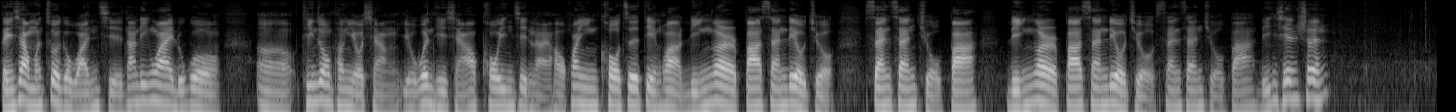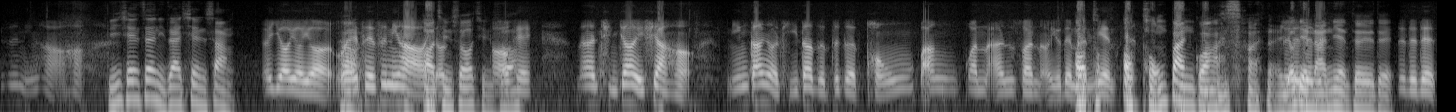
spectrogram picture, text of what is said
等一下我们做一个完结。那另外如果呃听众朋友想有问题想要 call in 进来哈，欢迎 call 这个电话零二八三六九三三九八零二八三六九三三九八林先生，医师您好哈，林先生你在线上？呃有有有，喂陈医师你好，好请说请说。OK。那请教一下哈，您刚有提到的这个同邦胱氨酸呢，有点难念哦，同半胱氨酸有点难念，对对对对对对，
